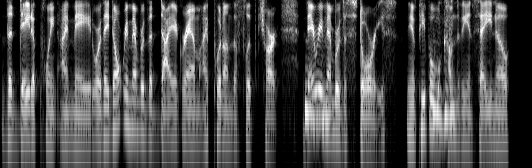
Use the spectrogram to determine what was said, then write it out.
the data point I made or they don't remember the diagram I put on the flip chart. They Mhm. remember the stories. You know, people will Mhm. come to me and say, you know,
